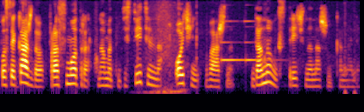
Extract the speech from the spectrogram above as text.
после каждого просмотра. Нам это действительно очень важно. До новых встреч на нашем канале.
